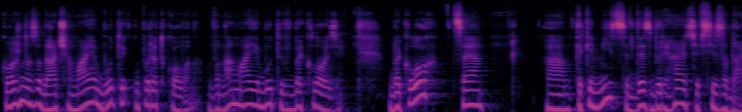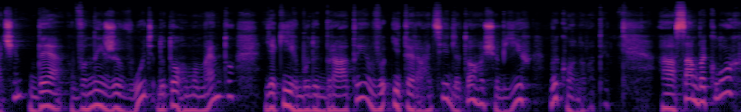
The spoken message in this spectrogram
Кожна задача має бути упорядкована, вона має бути в беклозі. Беклог це таке місце, де зберігаються всі задачі, де вони живуть до того моменту, як їх будуть брати в ітерації для того, щоб їх виконувати. Сам беклог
